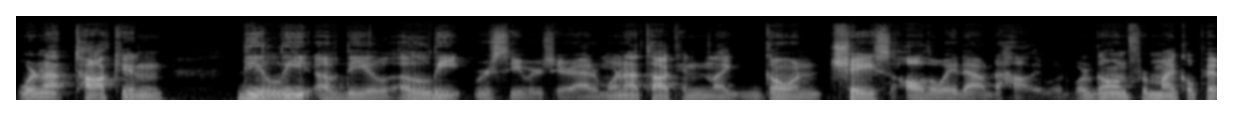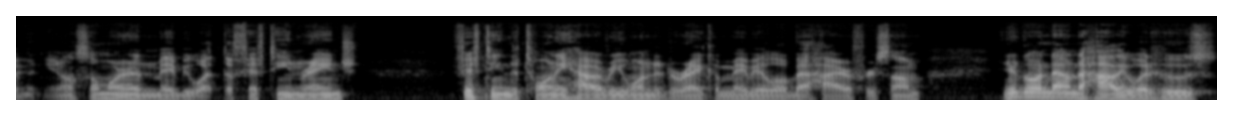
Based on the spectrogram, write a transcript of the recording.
we're not talking the elite of the elite receivers here, Adam. We're not talking like going chase all the way down to Hollywood. We're going for Michael Pittman, you know, somewhere in maybe what the 15 range, 15 to 20, however you wanted to rank him, maybe a little bit higher for some. You're going down to Hollywood, who's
